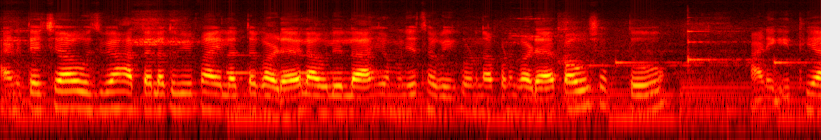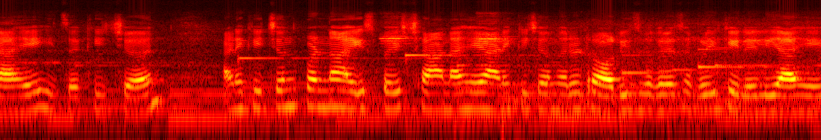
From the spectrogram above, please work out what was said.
आणि त्याच्या उजव्या हाताला तुम्ही पाहिलात तर घड्याळ लावलेलं आहे म्हणजे सगळीकडून आपण घड्याळ पाहू शकतो. आणि इथे आहे हिचं किचन आणि किचन पण ना स्पेस छान आहे आणि किचनमध्ये ट्रॉलीज वगैरे सगळी केलेली आहे.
